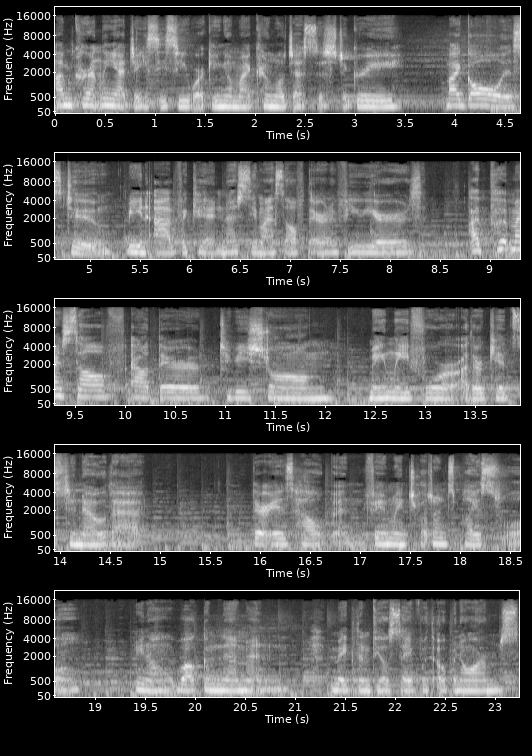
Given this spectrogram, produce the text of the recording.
I'm currently at JCC working on my criminal justice degree. My goal is to be an advocate, and I see myself there in a few years. I put myself out there to be strong, mainly for other kids to know that there is help and Family and Children's Place will, you know, welcome them and make them feel safe with open arms.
